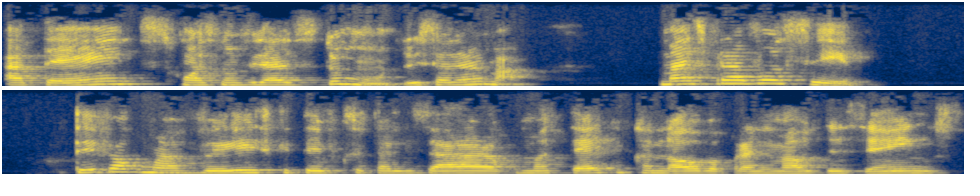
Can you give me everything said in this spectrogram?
atentos com as novidades do mundo. Isso é normal. Mas para você, teve alguma vez que teve que se atualizar alguma técnica nova para animar os desenhos?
